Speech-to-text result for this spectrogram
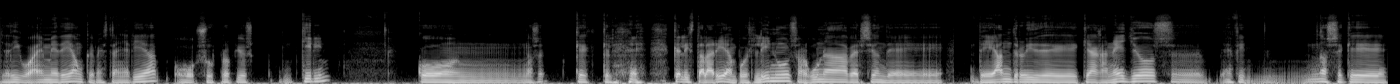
ya digo, AMD, aunque me extrañaría, o sus propios Kirin, con, no sé, ¿qué, le, instalarían? Pues Linux, alguna versión de, Android que hagan ellos, eh, en fin, no sé qué,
